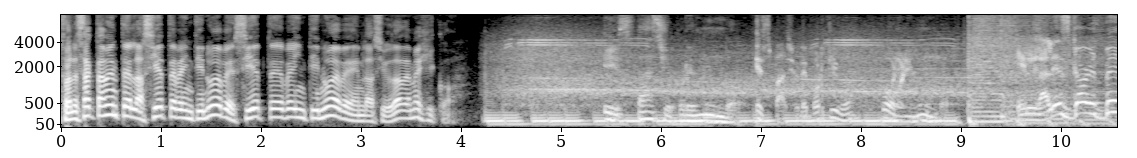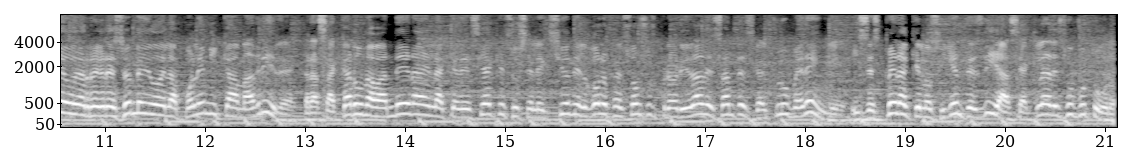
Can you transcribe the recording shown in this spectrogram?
Son exactamente las 7.29, 7.29 en la Ciudad de México. Espacio por el mundo. Espacio deportivo por el mundo. El galés Gareth Bale regresó en medio de la polémica a Madrid tras sacar una bandera en la que decía que su selección y el golf son sus prioridades antes que el club merengue y se espera que en los siguientes días se aclare su futuro.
